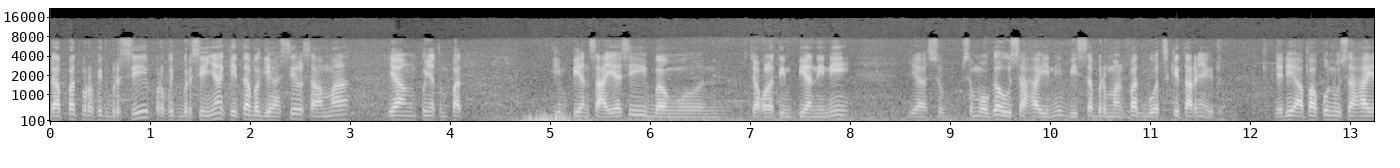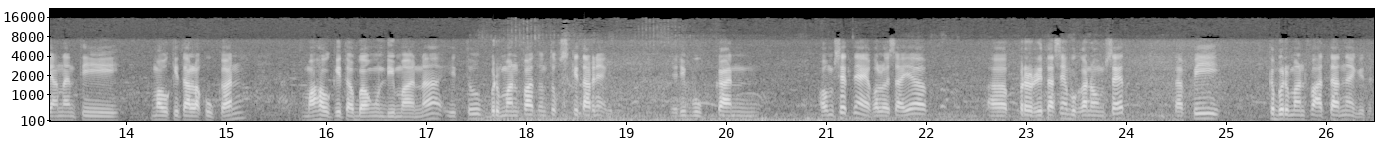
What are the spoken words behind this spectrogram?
dapat profit bersih, profit bersihnya kita bagi hasil sama yang punya tempat. Impian saya sih bangun coklat impian ini ya semoga usaha ini bisa bermanfaat buat sekitarnya gitu. Jadi apa pun usaha yang nanti mau kita lakukan, mau kita bangun di mana itu bermanfaat untuk sekitarnya gitu. Jadi bukan omsetnya ya kalau saya eh, prioritasnya bukan omset tapi kebermanfaatannya gitu.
